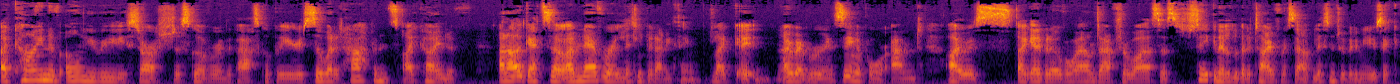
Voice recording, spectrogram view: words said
I kind of only really started to discover in the past couple of years. So when it happens, I kind of and I'll get so I'm never a little bit anything. Like I, I remember we were in Singapore and I was I get a bit overwhelmed after a while, so it's taking a little bit of time for myself, listen to a bit of music,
